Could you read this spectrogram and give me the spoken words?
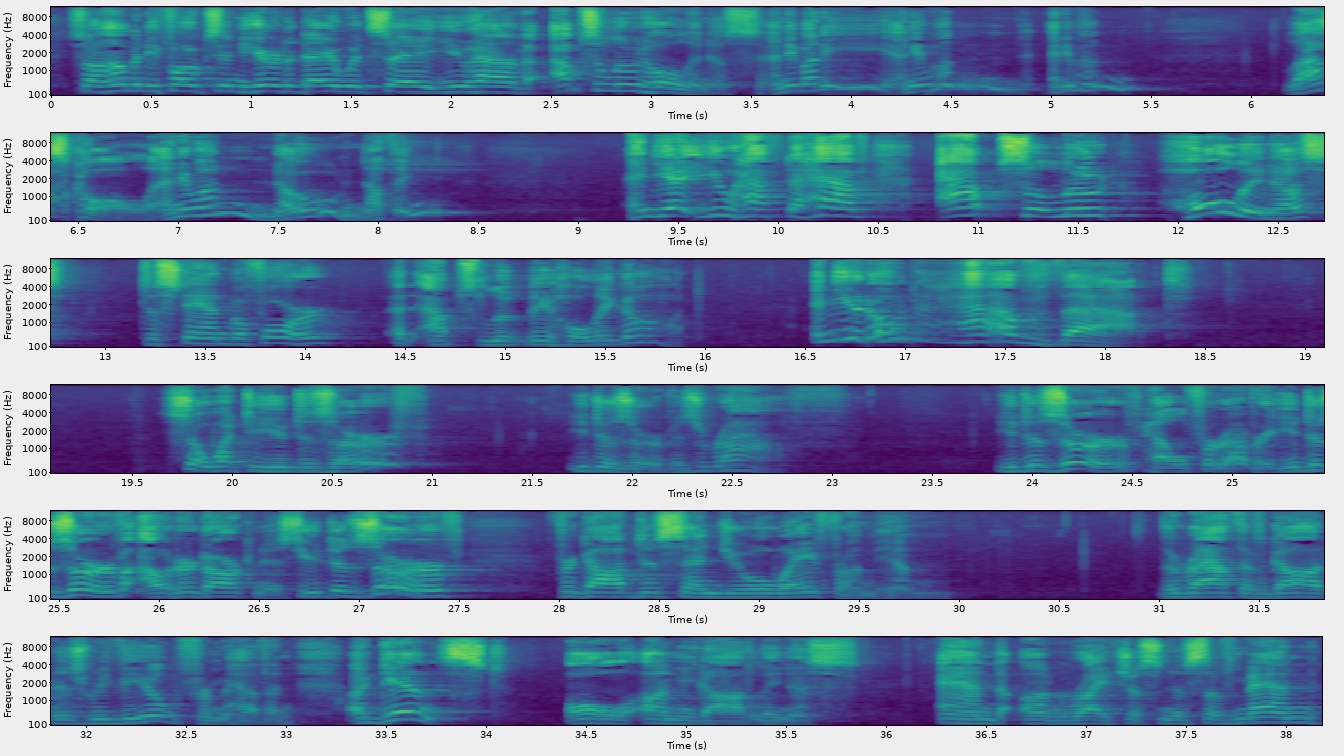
So how many folks in here today would say you have absolute holiness? Anybody? Anyone? Anyone? Last call. Anyone? No? Nothing? And yet you have to have absolute holiness to stand before an absolutely holy God. And you don't have that. So what do you deserve? you deserve his wrath. You deserve hell forever. You deserve outer darkness. You deserve for God to send you away from him. The wrath of God is revealed from heaven against all ungodliness and unrighteousness of men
